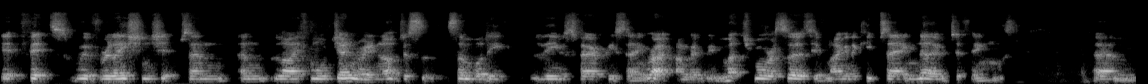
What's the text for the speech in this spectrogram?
it fits with relationships and and life more generally not just somebody leaves therapy saying right i'm going to be much more assertive and i'm going to keep saying no to things um,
